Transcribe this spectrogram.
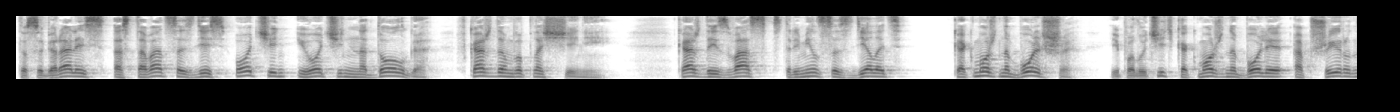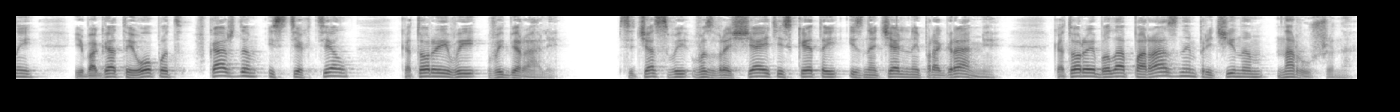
то собирались оставаться здесь очень и очень надолго, в каждом воплощении. Каждый из вас стремился сделать как можно больше и получить как можно более обширный и богатый опыт в каждом из тех тел, которые вы выбирали. Сейчас вы возвращаетесь к этой изначальной программе, которая была по разным причинам нарушена.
